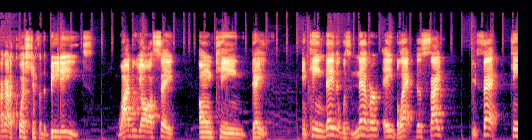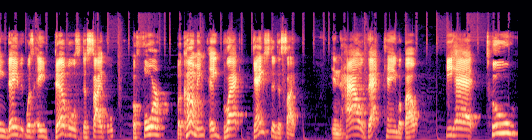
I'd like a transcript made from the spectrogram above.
I got a question for the BDs. Why do y'all say on King David? And King David was never a black disciple. In fact, King David was a devil's disciple before becoming a black gangster disciple. And how that came about, he had two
